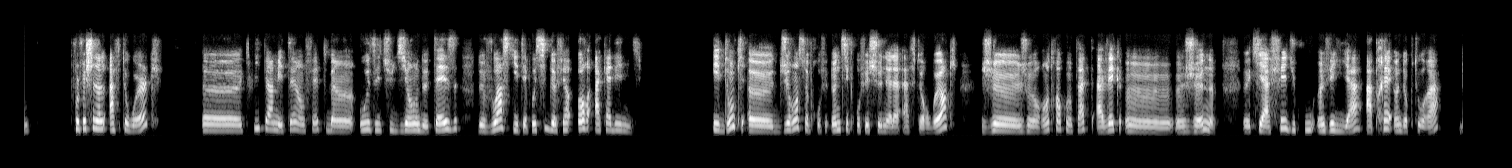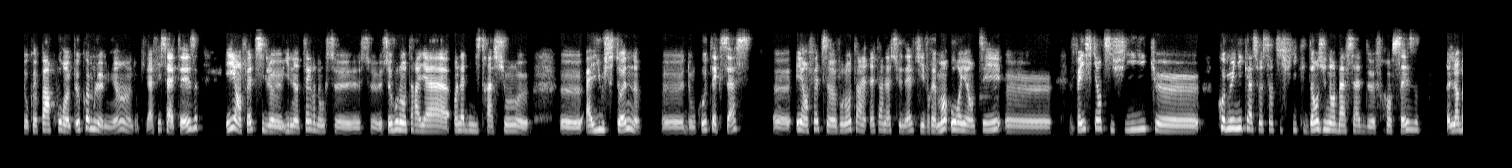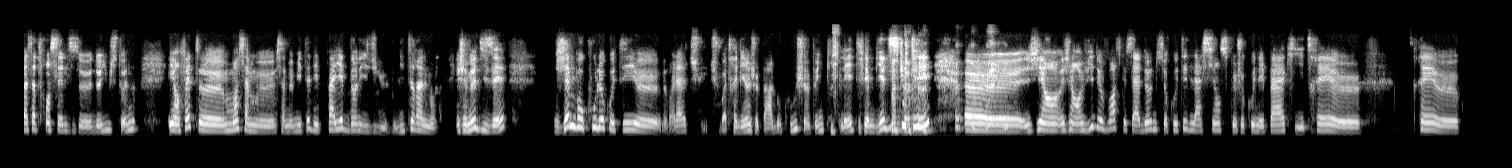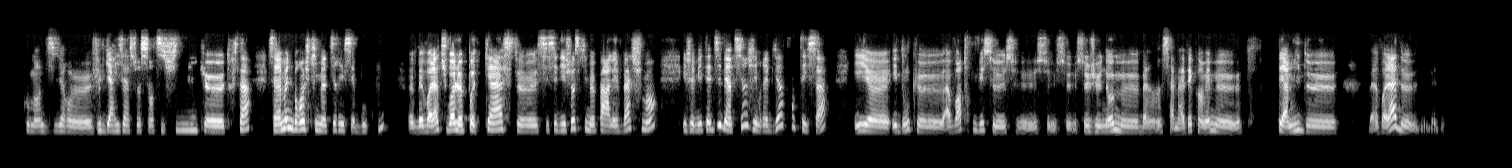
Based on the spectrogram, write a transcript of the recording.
professional after work, euh, qui permettait en fait ben, aux étudiants de thèse de voir ce qui était possible de faire hors académie. Et donc, durant un de ces professionnels after work, je, rentre en contact avec un, un jeune qui a fait du coup un VIA après un doctorat donc un parcours un peu comme le mien. Hein. Donc il a fait sa thèse et en fait il, euh, intègre donc ce, volontariat en administration euh, euh, à Houston, donc au Texas. et en fait c'est un volontariat international qui est vraiment orienté veille scientifique, communication scientifique dans une ambassade française. L'ambassade française de, Houston. Et en fait, moi, ça me, ça me mettait des paillettes dans les yeux, littéralement. Et je me disais, J'aime beaucoup le côté, euh, voilà, tu, tu, vois très bien, je parle beaucoup, je suis un peu une pipelette, j'aime bien discuter. euh, j'ai envie de voir ce que ça donne, ce côté de la science que je connais pas, qui est très, euh, très euh, comment dire, euh, vulgarisation scientifique, tout ça. C'est vraiment une branche qui m'intéressait beaucoup. Ben voilà, tu vois, le podcast, c'est des choses qui me parlaient vachement. Et je m'étais dit, ben tiens, j'aimerais bien tenter ça. Et, euh, et, donc, euh, avoir trouvé ce, ce, ce, jeune homme, euh, ben, ça m'avait quand même permis de, ben, voilà, de,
